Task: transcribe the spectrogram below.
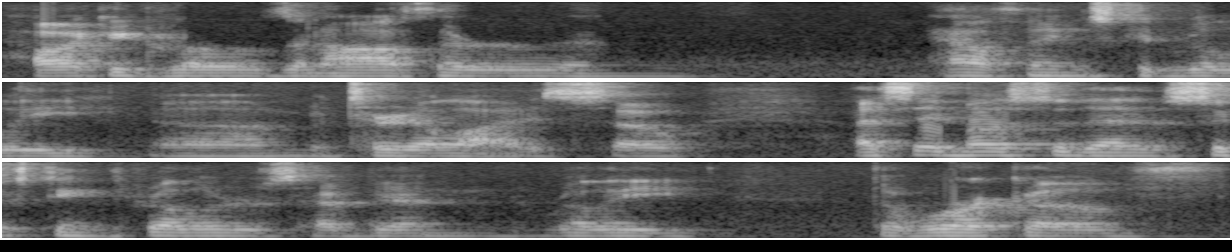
how I could grow as an author and how things could really uh, materialize. So I'd say most of the 16 thrillers have been really the work of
